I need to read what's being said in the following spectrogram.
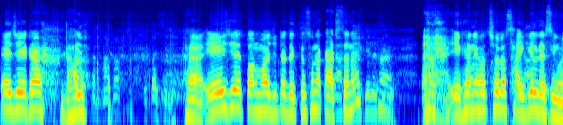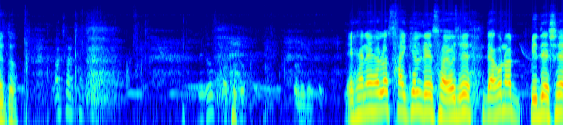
এই যে এটা ঢালু হ্যাঁ এই যে তন্ময় যেটা দেখতেছো না, কাটছে না? এখানে হচ্ছে হলো সাইকেল রেসিং গেছে এখানে হলো সাইকেল রেস হয়। ওই যে দেখো না, বিদেশে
